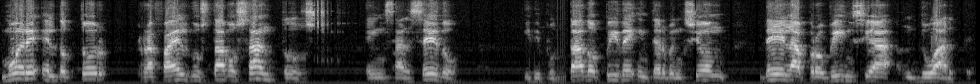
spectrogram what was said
Muere el doctor Rafael Gustavo Santos en Salcedo y diputado pide intervención de la provincia Duarte.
